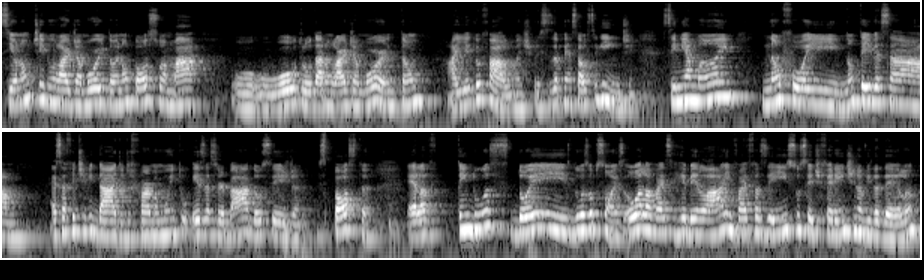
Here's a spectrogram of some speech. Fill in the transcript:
se eu não tive um lar de amor, então eu não posso amar o, o outro ou dar um lar de amor, então aí é que eu falo, a gente precisa pensar o seguinte: se minha mãe não foi, não teve essa essa afetividade de forma muito exacerbada, ou seja, exposta, ela tem duas, dois, duas opções. Ou ela vai se rebelar e vai fazer isso ser diferente na vida dela,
